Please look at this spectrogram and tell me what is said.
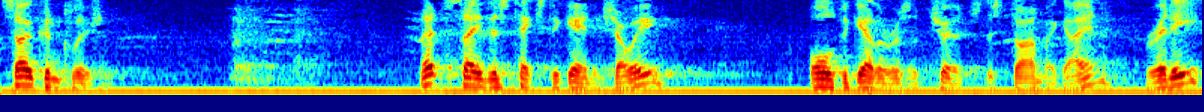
So, conclusion. Let's say this text again, shall we? All together as a church, this time again. Ready?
